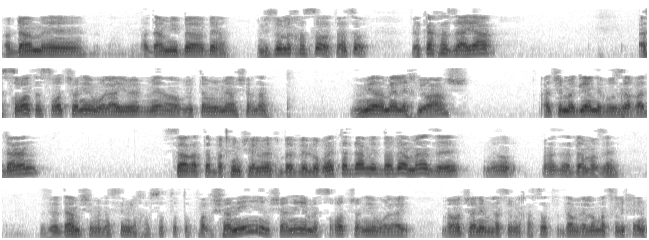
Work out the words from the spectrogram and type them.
אדם, אה, אדם מבעבע, וניסו לכסות, וככה זה היה עשרות עשרות שנים, אולי מאה או יותר ממאה שנה. מהמלך יואש עד שמגיע נבוזרדן, שר הטבחים של מלך בבל, הוא רואה את הדם מבבל, מה זה? מה זה הדם הזה? זה דם שמנסים לכסות אותו כבר שנים, שנים, עשרות שנים, אולי מאות שנים מנסים לכסות את הדם ולא מצליחים.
